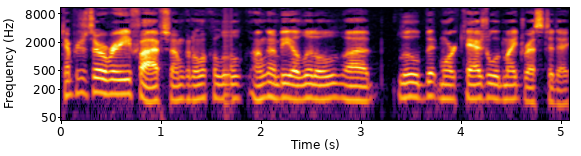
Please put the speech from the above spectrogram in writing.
Temperatures are over 85, so I'm going to look a little. I'm going to be a little uh, little bit more casual with my dress today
